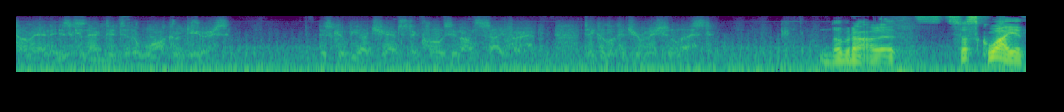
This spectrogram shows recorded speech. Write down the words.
come in is connected to the Walker gears. This could be our chance to close in on. Take a look at your mission list. Dobra, ale co z Quiet?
